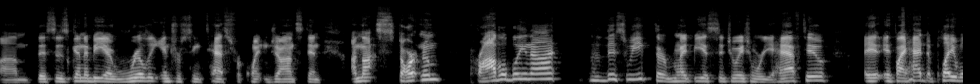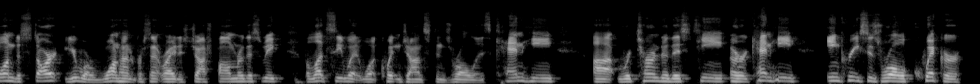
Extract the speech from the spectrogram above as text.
Um, this is going to be a really interesting test for Quentin Johnston. I'm not starting him, probably not this week. There might be a situation where you have to if I had to play one to start, you were 100% right. It's Josh Palmer this week. But let's see what, what Quentin Johnston's role is. Can he uh, return to this team or can he increase his role quicker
